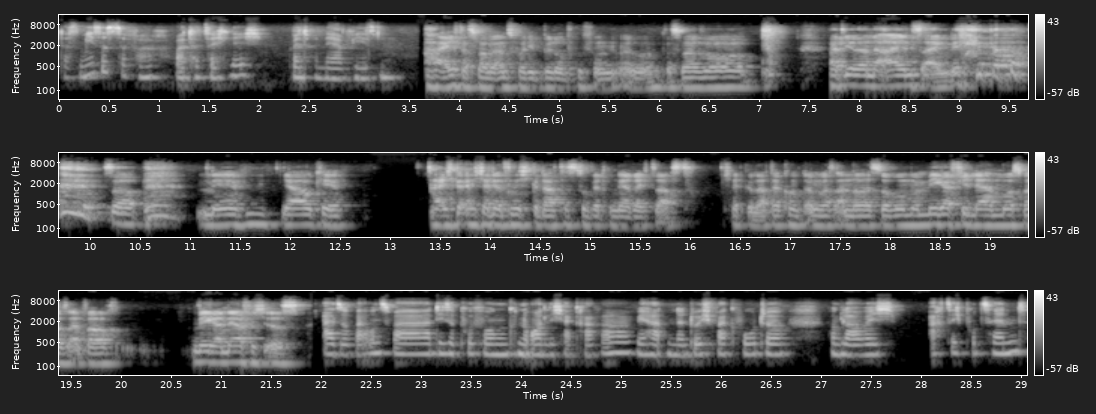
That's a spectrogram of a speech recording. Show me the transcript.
Das mieseste Fach war tatsächlich Veterinärwesen. Ah, echt? Das war bei uns vor die Bilderprüfung. Also, das war so, hat jeder eine Eins eigentlich. so, nee, ja, okay. Ich, ich hätte jetzt nicht gedacht, dass du Veterinärrecht sagst. Ich hätte gesagt, da kommt irgendwas anderes, so, wo man mega viel lernen muss, was einfach mega nervig ist. Also bei uns war diese Prüfung ein ordentlicher Kracher. Wir hatten eine Durchfallquote von, glaube ich, 80 Prozent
